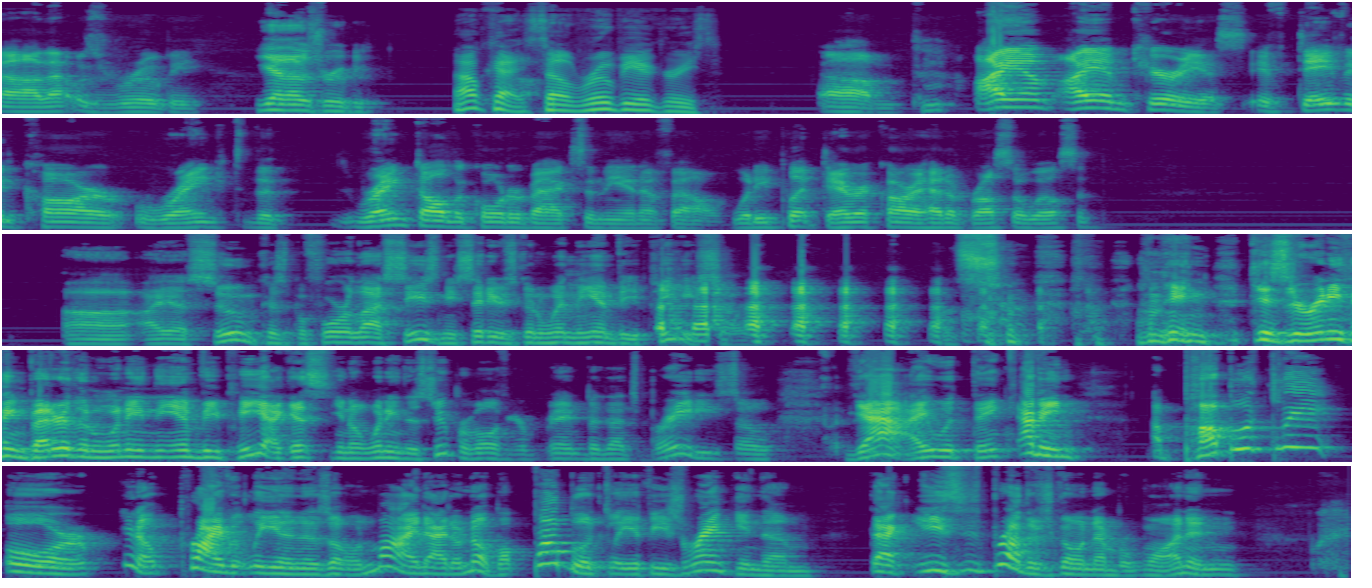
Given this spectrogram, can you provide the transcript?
Uh, that was Ruby. Yeah, that was Ruby. Okay, so Ruby agrees. Um, I am I am curious if David Carr ranked the ranked all the quarterbacks in the NFL. Would he put Derek Carr ahead of Russell Wilson? Uh, I assume because before last season he said he was going to win the MVP. So, I mean, is there anything better than winning the MVP? I guess you know winning the Super Bowl if you're, but that's Brady. So, yeah, I would think. I mean, uh, Uh, publicly or you know privately in his own mind, I don't know. But publicly, if he's ranking them, that he's his brother's going number one, and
